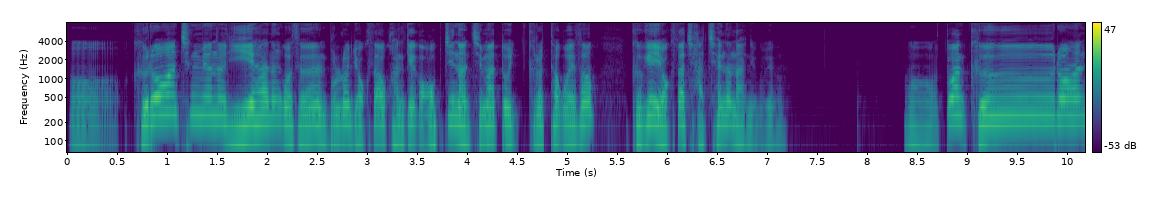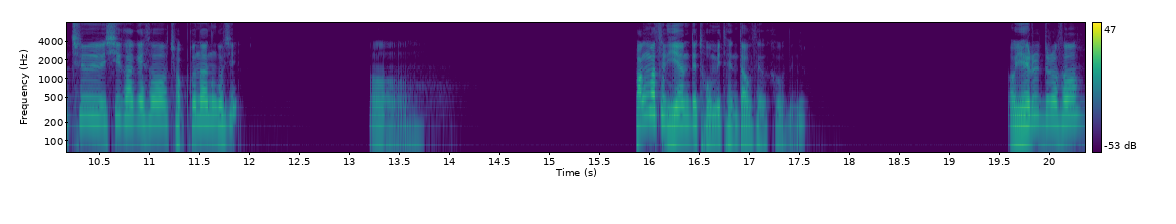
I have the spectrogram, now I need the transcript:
어 그러한 측면을 이해하는 것은 물론 역사와 관계가 없진 않지만 또 그렇다고 해서 그게 역사 자체는 아니고요. 어, 또한 그러한 추- 시각에서 접근하는 것이 어, 빵 맛을 이해하는 데 도움이 된다고 생각하거든요. 어, 예를 들어서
